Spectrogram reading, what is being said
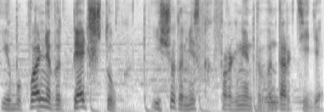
Их буквально вот пять штук. Еще там несколько фрагментов в Антарктиде.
